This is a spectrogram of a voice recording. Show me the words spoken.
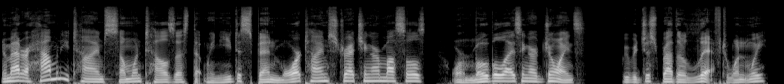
No matter how many times someone tells us that we need to spend more time stretching our muscles or mobilizing our joints, we would just rather lift, wouldn't we?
